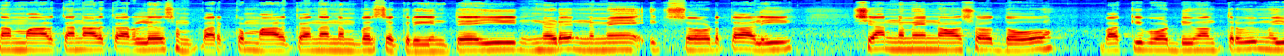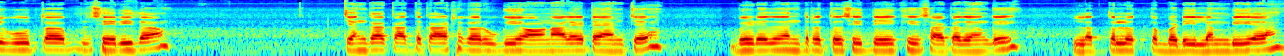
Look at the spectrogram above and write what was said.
ਤਾਂ ਮਾਲਕਾਂ ਨਾਲ ਕਰ ਲਿਓ ਸੰਪਰਕ। ਮਾਲਕਾਂ ਦਾ ਨੰਬਰ ਸਕਰੀਨ ਤੇ ਹੈ ਜੀ 99148 96902 ਬਾਕੀ ਬੋਡੀ ਮੰਤਰ ਵੀ ਮਜ਼ਬੂਤ ਆ ਬਸੇਰੀ ਦਾ। ਚੰਗਾ ਕੱਦ ਕਾਠ ਕਰੂਗੀ ਆਉਣ ਵਾਲੇ ਟਾਈਮ 'ਚ। ਵੀਡੀਓ ਦੇ ਅੰਦਰ ਤੁਸੀਂ ਦੇਖ ਹੀ ਸਕਦੇ ਹੋਗੇ, ਲੱਤ ਲੁੱਤ ਬੜੀ ਲੰਬੀ ਹੈ।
